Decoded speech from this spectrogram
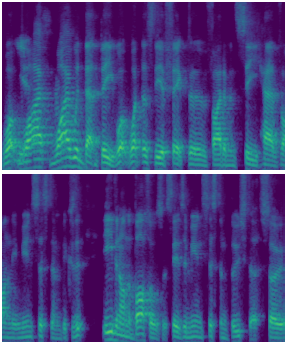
What, yes. Why, why would that be? What, what does the effect of vitamin C have on the immune system? Because it, even on the bottles, it says immune system booster. So,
